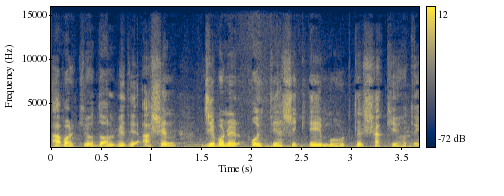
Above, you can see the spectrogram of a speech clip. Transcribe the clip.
আবার কেউ দল বেঁধে আসেন। জীবনের ঐতিহাসিক এই মুহূর্তের সাক্ষী হতে।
